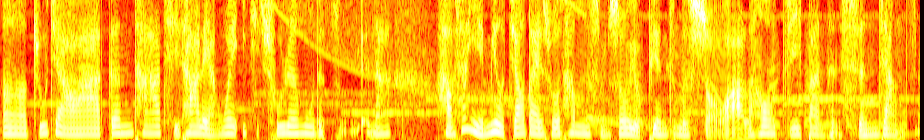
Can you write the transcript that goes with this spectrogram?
呃，主角啊，跟他其他两位一起出任务的组员啊，好像也没有交代说他们什么时候有变这么熟啊，然后羁绊很深这样子。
